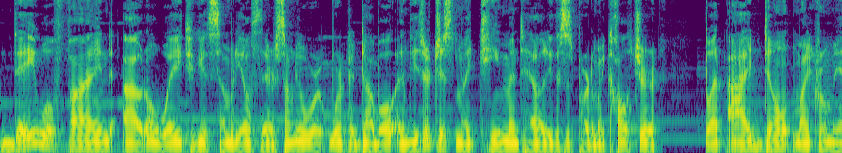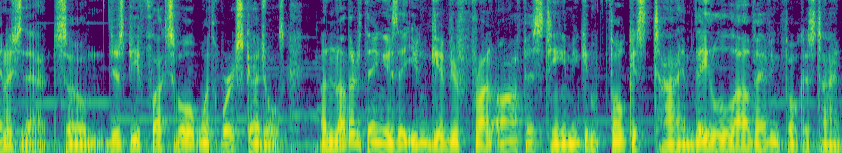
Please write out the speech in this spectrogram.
they will find out a way to get somebody else there. Somebody will work, work a double. And these are just my team mentality. This is part of my culture. But I don't micromanage that. So just be flexible with work schedules. Another thing is that you can give your front office team, you them focused time. They love having focus time.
